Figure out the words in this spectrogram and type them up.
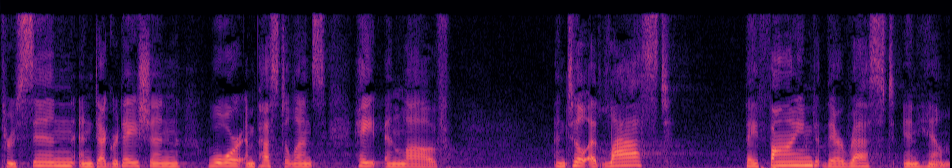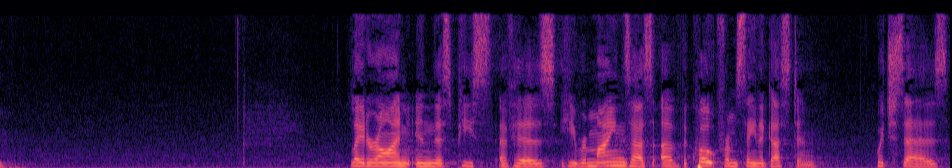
through sin and degradation, war and pestilence, hate and love, until at last they find their rest in Him. Later on in this piece of his, he reminds us of the quote from St. Augustine, which says,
